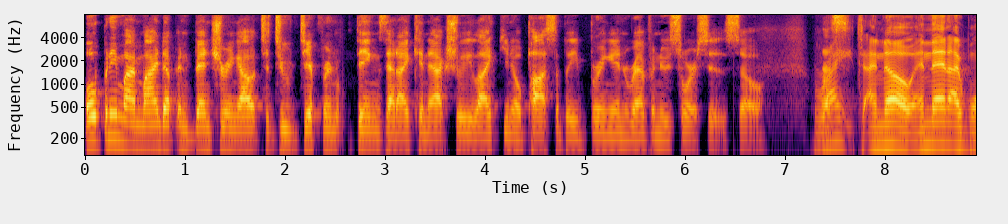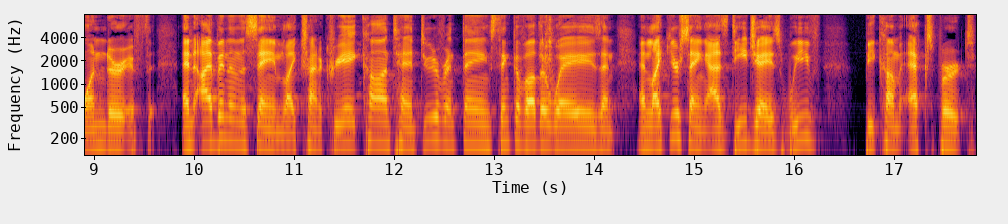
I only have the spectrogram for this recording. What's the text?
opening my mind up and venturing out to do different things that I can actually like you know possibly bring in revenue sources. So Right, I know. And then I wonder if, and I've been in the same, like trying to create content, do different things, think of other ways, and and like you're saying, as DJs, we've become expert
